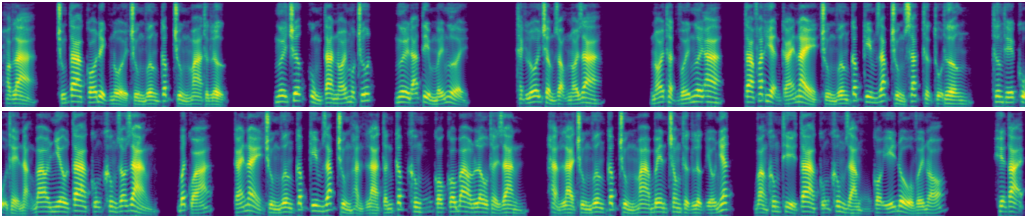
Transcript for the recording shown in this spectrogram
hoặc là, chúng ta có địch nổi trùng vương cấp trùng ma thực lực. Ngươi trước cùng ta nói một chút, ngươi đã tìm mấy người. Thạch lôi trầm giọng nói ra. Nói thật với ngươi a, ta phát hiện cái này trùng vương cấp kim giáp trùng sắc thực thụ thương, thương thế cụ thể nặng bao nhiêu ta cũng không rõ ràng, bất quá, cái này trùng vương cấp kim giáp trùng hẳn là tấn cấp không có có bao lâu thời gian, hẳn là trùng vương cấp trùng ma bên trong thực lực yếu nhất, bằng không thì ta cũng không dám có ý đồ với nó. Hiện tại,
